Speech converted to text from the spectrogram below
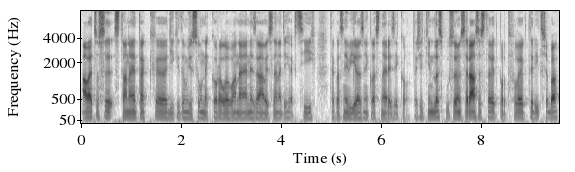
ale co se stane, tak eh, díky tomu, že jsou nekorelované, nezávislé na těch akcích, tak vlastně výrazně klesne riziko. Takže tímhle způsobem se dá sestavit portfolio, který třeba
